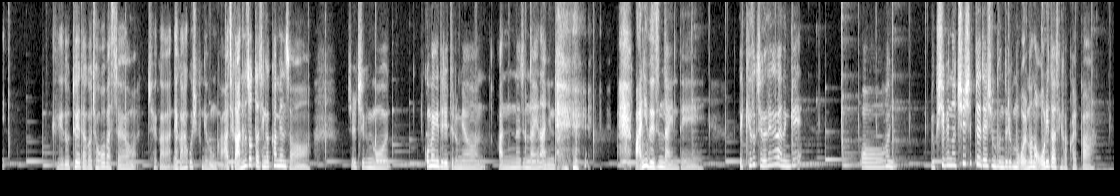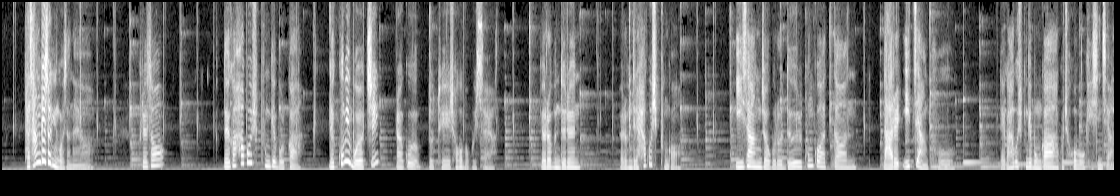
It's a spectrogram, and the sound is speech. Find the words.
그 노트에다가 적어 봤어요. 제가 내가 하고 싶은 게 뭔가. 아직 안 늦었다 생각하면서 사실 지금 뭐 꼬맹이들이 들으면 안 늦은 나이는 아닌데 많이 늦은 나이인데 계속 제가 생각하는 게 어 한 60 이나 70대 되신 분들이 보면 얼마나 어리다 생각할까. 다 상대적인 거잖아요. 그래서 '내가 하고 싶은 게 뭘까? 내 꿈이 뭐였지?' 라고 노트에 적어 보고 있어요. 여러분들은 여러분들이 하고 싶은 거 이상적으로 늘 꿈꿔왔던 나를 잊지 않고 내가 하고 싶은 게 뭔가 하고 적어보고 계신지요?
